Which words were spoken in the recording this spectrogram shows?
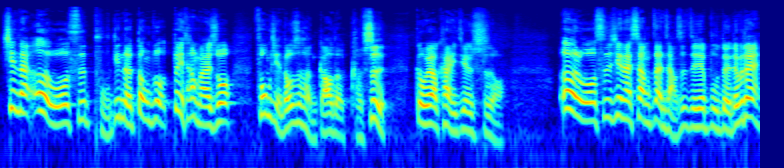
现在俄罗斯普丁的动作对他们来说风险都是很高的。可是各位要看一件事哦，俄罗斯现在上战场是这些部队，对不对？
